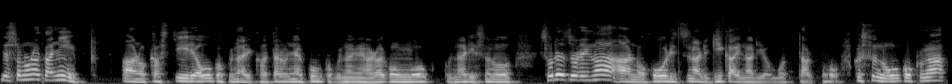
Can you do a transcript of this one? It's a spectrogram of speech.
で、その中に、あの、カスティーリャ王国なり、カタルニア王国なり、アラゴン王国なり、その、それぞれが、あの、法律なり、議会なりを持った、こう、複数の王国が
